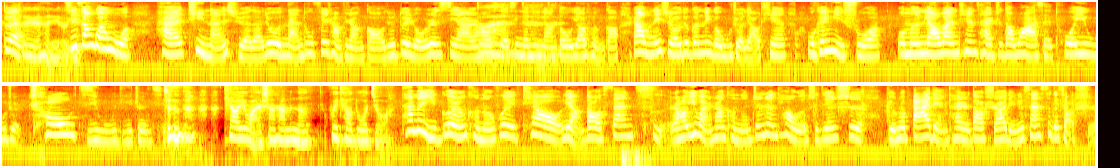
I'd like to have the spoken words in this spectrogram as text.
对，这个很有意思。其实钢管舞。还挺难学的，就难度非常非常高，就对柔韧性啊，然后核心的力量都要求很高。然后我们那时候就跟那个舞者聊天，我跟你说，我们聊完天才知道，哇塞，脱衣舞者超级无敌挣钱，真的。跳一晚上，他们能会跳多久啊？他们一个人可能会跳两到三次，然后一晚上可能真正跳舞的时间是，比如说八点开始到十二点，就三四个小时，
